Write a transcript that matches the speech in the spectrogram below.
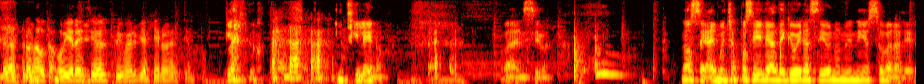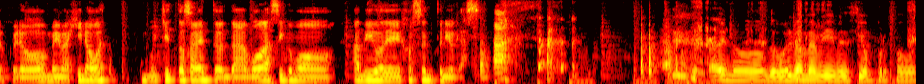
Ser astronauta. Hubiera sido el primer viajero en el tiempo. Claro. y chileno. Va encima. No sé, hay muchas posibilidades de que hubiera sido en un universo paralelo, pero me imagino a vos muy chistosamente, onda, vos así como amigo de José Antonio Caso. Ah, Ay, no, devuélvame a mi dimensión, por favor.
